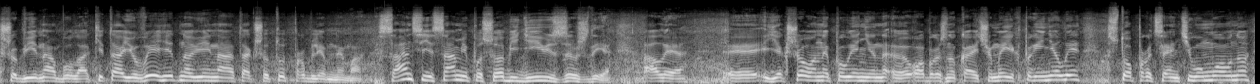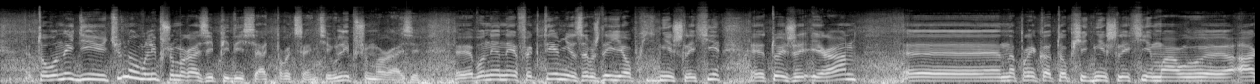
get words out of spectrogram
щоб війна була. Китаю вигідно війна, так що тут проблем нема. Санкції самі по собі діють завжди. Але е, якщо вони повинні е, образно кажучи, ми їх прийняли 100% умовно, то вони діють ну в ліпшому разі 50%, в ліпшому разі. Е, вони неефективні, завжди є обхідні шляхи. Е, той же Іран. Е, наприклад, обхідні шляхи мав, а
